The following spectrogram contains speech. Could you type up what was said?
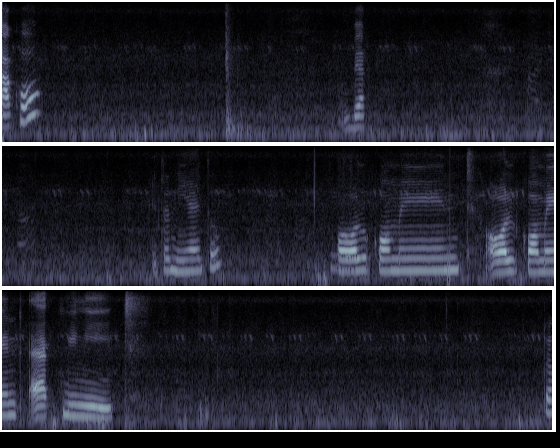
রাখো। এটা নিয়ে আয় তো। অল কমেন্ট অল কমেন্ট এক মিনিট এটা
